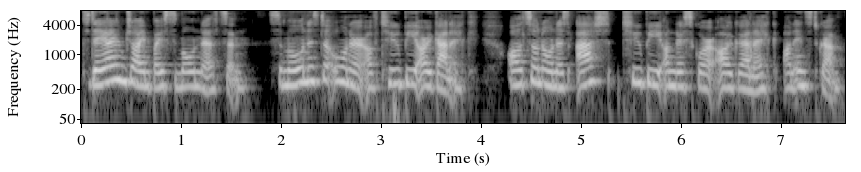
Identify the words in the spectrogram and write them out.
Today I am joined by Simone Nelson. Simone is the owner of 2B Organic also known as at 2b underscore organic on Instagram.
